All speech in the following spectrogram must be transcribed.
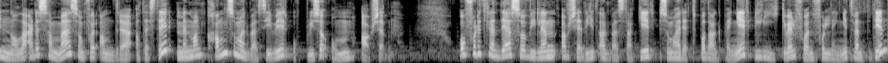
Innholdet er det samme som for andre attester, men man kan som arbeidsgiver opplyse om avskjeden. Og for det tredje så vil en avskjediget arbeidstaker som har rett på dagpenger, likevel få en forlenget ventetid,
